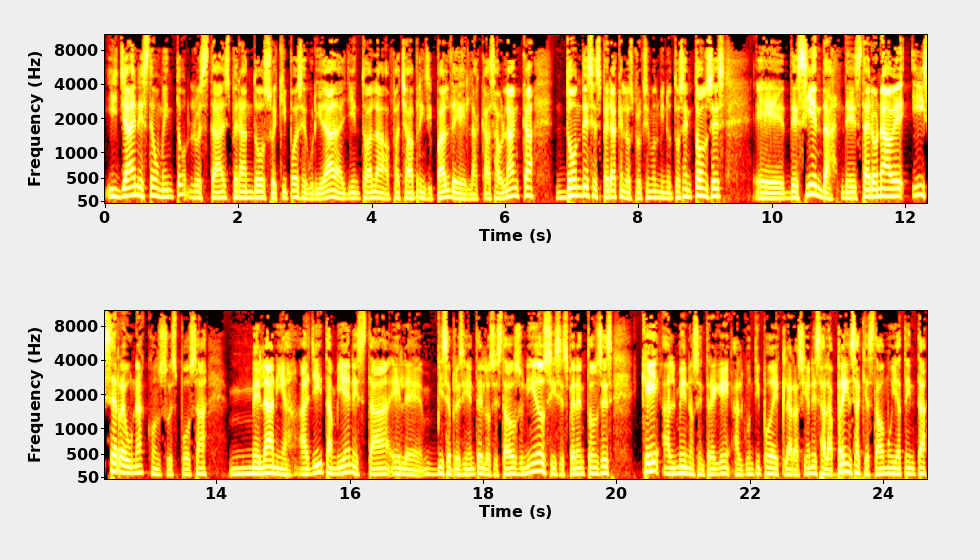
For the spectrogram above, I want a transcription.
y ya en este momento lo está esperando su equipo de seguridad allí en toda la fachada principal de la Casa Blanca, donde se espera que en los próximos minutos entonces eh, descienda de esta aeronave y se reúna con su esposa Melania. Allí también está el eh, vicepresidente de los Estados Unidos y se espera entonces que al menos entregue algún tipo de declaraciones a la prensa que ha estado muy atenta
